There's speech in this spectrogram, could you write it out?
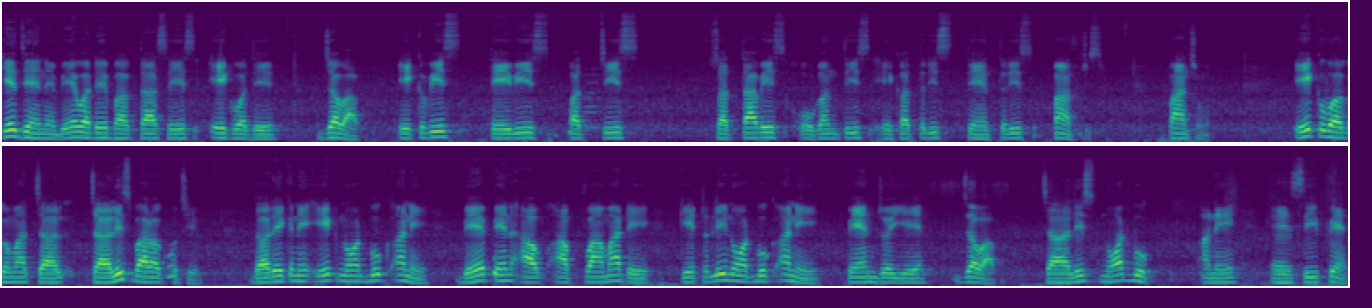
કે જેને બે વડે ભાગતા શેષ એક વધે? જવાબ, એકવીસ, ત્રેવીસ, પચીસ, સત્તાવીસ, ઓગણત્રીસ, એકત્રીસ, તેત્રીસ, પાંત્રીસ. પાંચમું, એક વર્ગમાં ચાલ, ચાલીસ બાળકો છે. દરેકને એક નોટબુક અને બે પેન આપવા માટે કેટલી નોટબુક અને પેન જોઈએ? જવાબ, ચાલીસ નોટબુક અને એંસી પેન.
